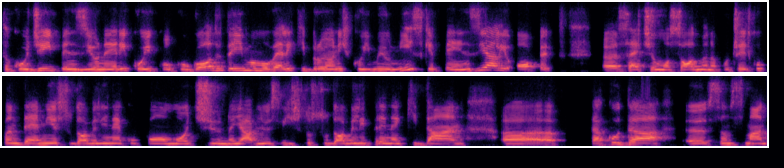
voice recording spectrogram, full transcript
Takođe i penzioneri koji koliko god da imamo veliki broj onih koji imaju niske penzije, ali opet e, sećamo se odmah na početku pandemije su dobili neku pomoć, najavljuju, isto su dobili pre neki dan, e, Tako da e, sam sman,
